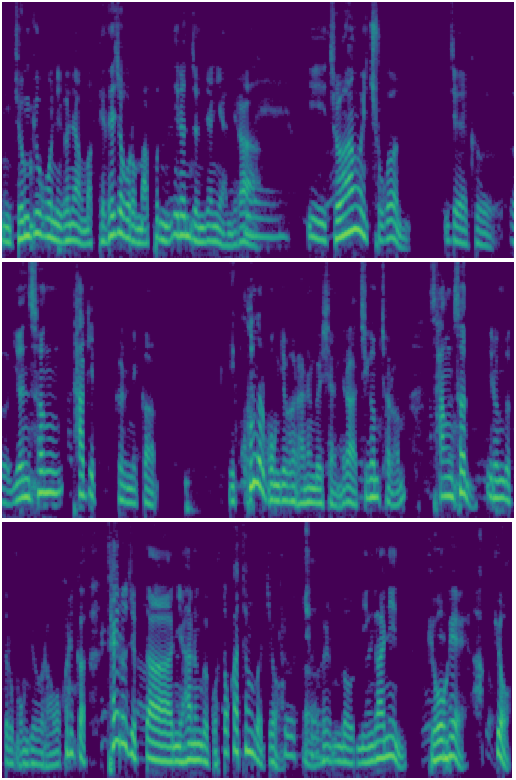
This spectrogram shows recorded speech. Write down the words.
음, 정규군이 그냥 막 대대적으로 맞붙는 이런 전쟁이 아니라 네. 이 저항의 축은 이제 그 어, 연성 타깃 그러니까 이 군을 공격을 하는 것이 아니라 지금처럼 상선 이런 것들을 공격을 하고 그러니까 테러 집단이 하는 것과 똑같은 거죠. 그렇죠. 어, 그뭐 민간인, 교회, 학교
